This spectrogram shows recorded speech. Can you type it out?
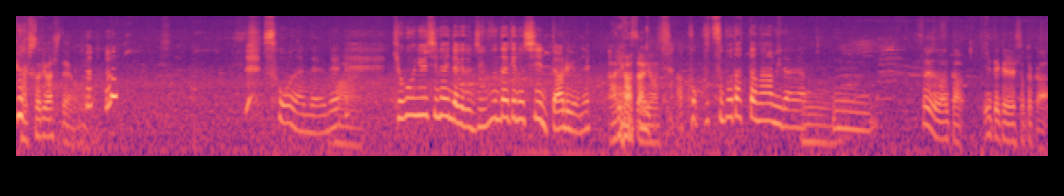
年取りましたよ、そうなんだよね、はい。共有しないんだけど自分だけのシーンってあるよね。ありますあります、あここツボだったなみたいな。ううん。んそういうのなんか見てくれる人とか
